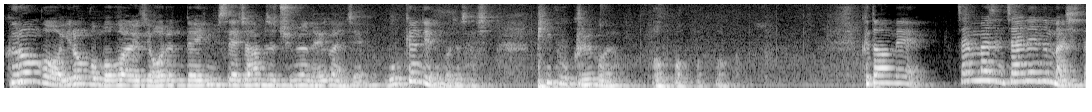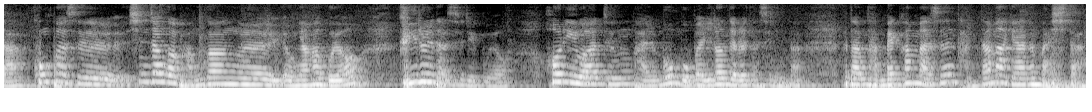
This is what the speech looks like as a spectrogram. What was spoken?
그런 거 이런 거 먹어야지 어른데 힘세죠 하면서 주면 애가 이제 못 견디는 거죠 사실. 피부 긁어요. 뻑뻑뻑뻑 그 다음에 짠맛은 짜내는 맛이다. 콩팥을 신장과 방광을 영양하고요. 귀를 다스리고요. 허리와 등 발목 모발 이런 데를 다스린다. 그 다음 담백한 맛은 담담하게 하는 맛이다.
